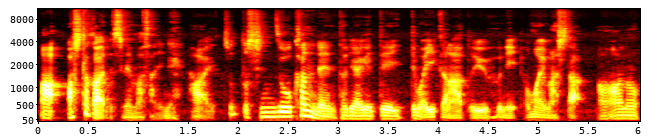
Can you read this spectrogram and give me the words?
まあ、明日からですね、まさにね、はい。ちょっと心臓関連取り上げていってもいいかなというふうに思いました。あの、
